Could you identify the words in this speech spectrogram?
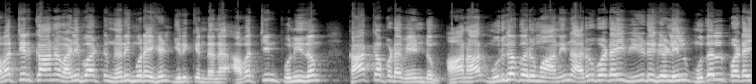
அவற்றிற்கான வழிபாட்டு நெறிமுறைகள் இருக்கின்றன. அவற்றின் புனிதம் காக்கப்பட வேண்டும். ஆனால் முருகபெருமானின் அறுபடை வீடுகளில் முதல் படை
